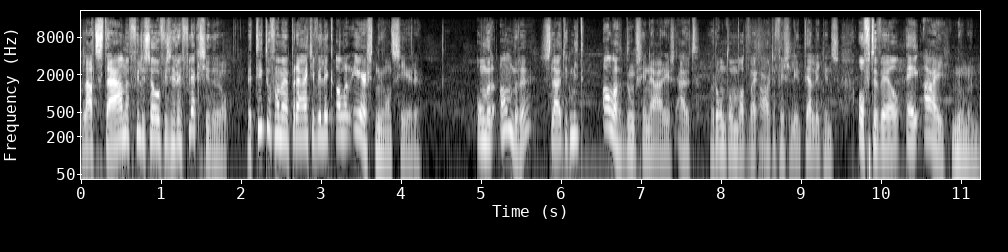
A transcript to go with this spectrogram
Laat staan een filosofische reflectie erop. De titel van mijn praatje wil ik allereerst nuanceren. Onder andere sluit ik niet alle doemscenario's uit rondom wat wij artificial intelligence, oftewel AI, noemen.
